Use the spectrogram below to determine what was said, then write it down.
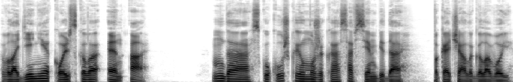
Владение Кольского Н.А.» «Да, с кукушкой у мужика совсем беда», — покачала головой.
